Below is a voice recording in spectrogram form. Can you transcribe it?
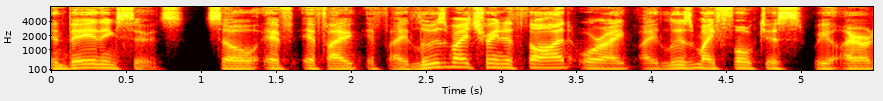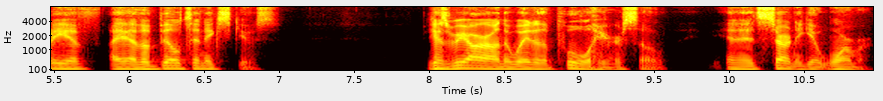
in bathing suits. So if if I if I lose my train of thought or I, I lose my focus, we I already have I have a built-in excuse because we are on the way to the pool here. So and it's starting to get warmer.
